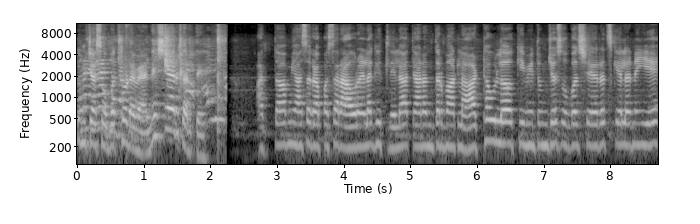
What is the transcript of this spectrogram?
तुमच्यासोबत थोड्या वेळाने शेअर करते. आत्ता मी हा सगळा पसारा आवरायला घेतलेला. त्यानंतर मला आठवलं की मी तुमच्यासोबत शेअरच केलं नाही आहे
